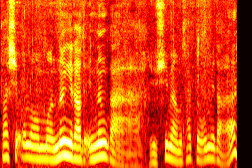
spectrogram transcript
다시 올라온 뭐 능이라도 있는가 유심히 한번 살펴봅니다.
